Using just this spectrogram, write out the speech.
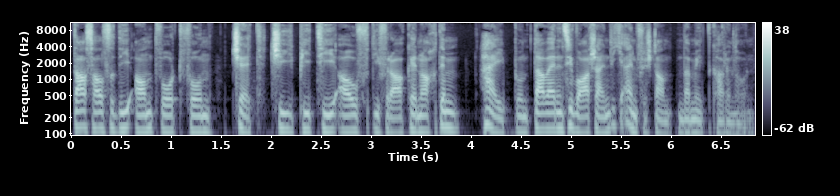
Das also die Antwort von ChatGPT auf die Frage nach dem Hype. Und da wären Sie wahrscheinlich einverstanden damit, Karen Horn.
